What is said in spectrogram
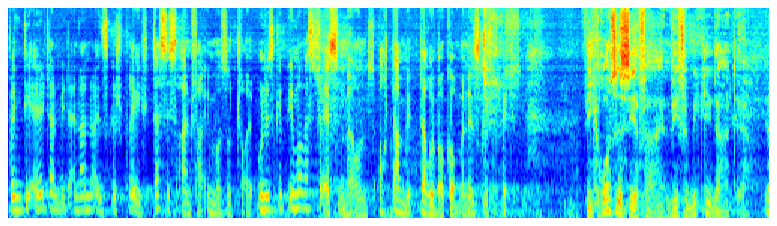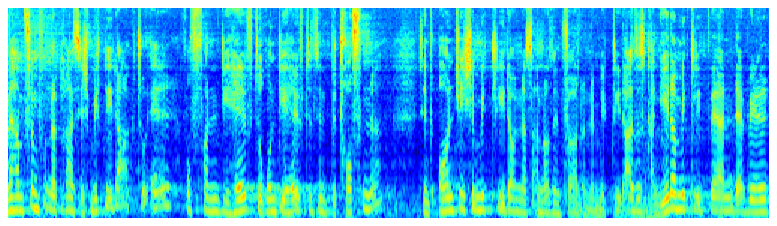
bringt die Eltern miteinander ins Gespräch. Das ist einfach immer so toll. Und es gibt immer was zu essen bei uns. Auch damit, darüber kommt man ins Gespräch. Wie groß ist Ihr Verein? Wie viele Mitglieder hat er? Wir haben 530 Mitglieder aktuell, wovon die Hälfte, rund die Hälfte sind Betroffene, sind ordentliche Mitglieder und das andere sind fördernde Mitglieder. Also es kann jeder Mitglied werden, der will,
